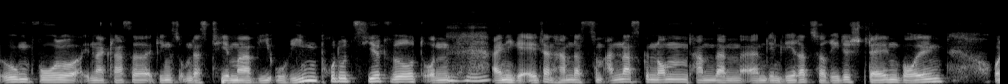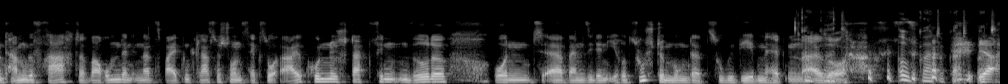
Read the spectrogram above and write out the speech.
irgendwo in der Klasse ging es um das Thema, wie Urin produziert wird. Und mhm. einige Eltern haben das zum Anlass genommen und haben dann ähm, den Lehrer zur Rede stellen wollen und haben gefragt, warum denn in der zweiten Klasse schon Sexualkunde stattfinden würde und äh, wenn sie denn ihre Zustimmung dazu gegeben hätten. Oh also, Gott. Oh Gott, oh Gott, oh Gott. ja.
